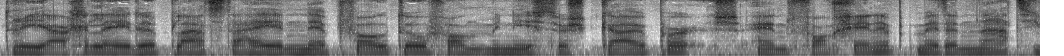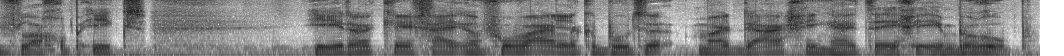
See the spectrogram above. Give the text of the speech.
Drie jaar geleden plaatste hij een nepfoto van ministers Kuipers en Van Gennep... met een natievlag op X... Eerder kreeg hij een voorwaardelijke boete, maar daar ging hij tegen in beroep.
